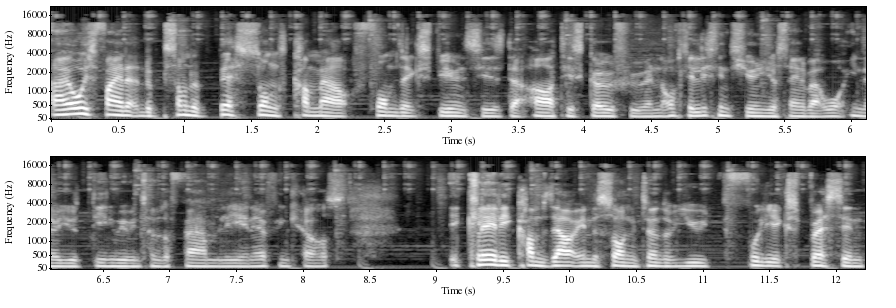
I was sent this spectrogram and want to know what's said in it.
I always find that some of the best songs come out from the experiences that artists go through. And obviously, listening to you and you're saying about what you know you're dealing with in terms of family and everything else, it clearly comes out in the song in terms of you fully expressing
